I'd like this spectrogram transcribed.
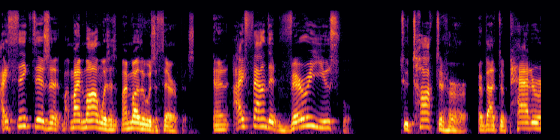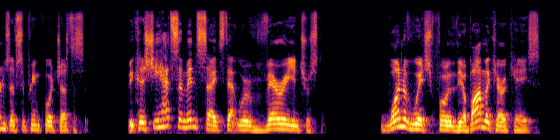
I think there's a. My mom was. A, my mother was a therapist, and I found it very useful to talk to her about the patterns of Supreme Court justices because she had some insights that were very interesting. One of which, for the Obamacare case,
